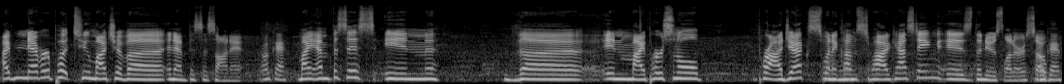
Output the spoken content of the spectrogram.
I've never put too much of a, an emphasis on it. Okay. My emphasis in the in my personal projects when it comes to podcasting is the newsletter. So Mm-hmm. Okay.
